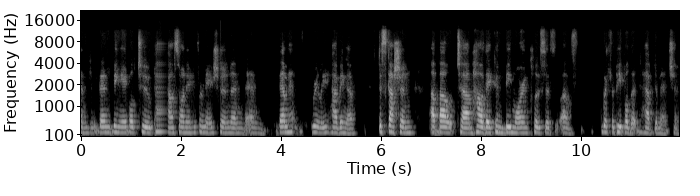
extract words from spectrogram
and then being able to pass on information and and them really having a discussion about um, how they can be more inclusive of with the people that have dementia.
